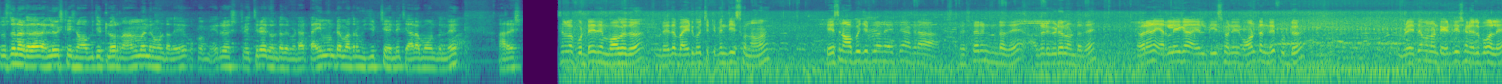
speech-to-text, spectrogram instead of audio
చూస్తున్నారు కదా రైల్వే స్టేషన్ ఆపోజిట్లో రామ మందిరం ఉంటుంది. ఒక వేరే స్ట్రెచర్ అయితే ఉంటుంది అనమాట టైం ఉంటే మాత్రం విజిట్ చేయండి. చాలా బాగుంటుంది. ఆ రెస్టారెంట్లో ఫుడ్ అయితే ఏం బాగోదు. ఇప్పుడైతే బయటకు వచ్చి టిఫిన్ తీసుకున్నాము. స్టేషన్ ఆపోజిట్లోనే అయితే అక్కడ రెస్టారెంట్ ఉంటుంది. ఆల్రెడీ వీడియోలో ఉంటుంది. ఎవరైనా ఎర్లీగా వెళ్ళి తీసుకొని బాగుంటుంది ఫుడ్ ఇప్పుడైతే మనం టికెట్ తీసుకొని వెళ్ళిపోవాలి.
